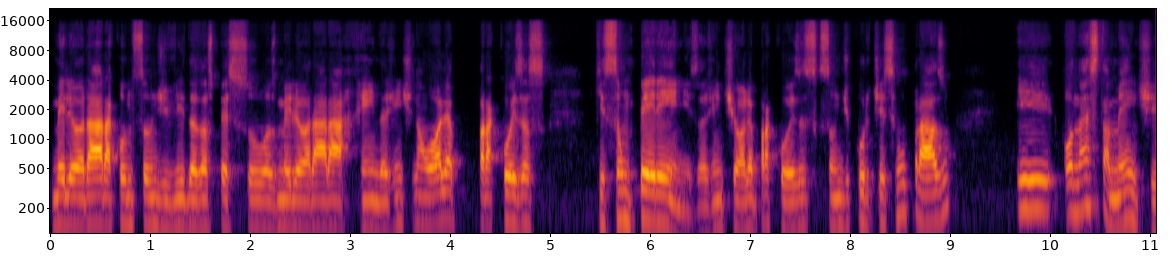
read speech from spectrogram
melhorar a condição de vida das pessoas, melhorar a renda, a gente não olha para coisas que são perenes, a gente olha para coisas que são de curtíssimo prazo. E, honestamente,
